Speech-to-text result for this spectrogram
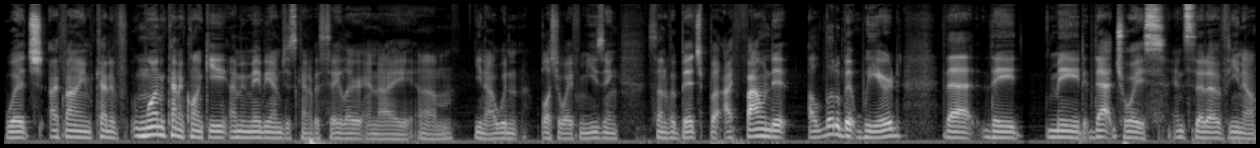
which I find kind of one kind of clunky. I mean, maybe I'm just kind of a sailor, and I, um, you know, I wouldn't blush away from using "son of a bitch," but I found it a little bit weird that they made that choice instead of, you know,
